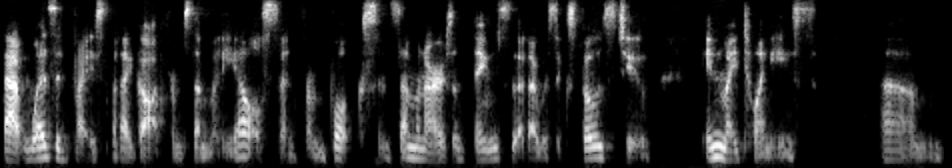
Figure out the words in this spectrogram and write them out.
that was advice that i got from somebody else and from books and seminars and things that i was exposed to in my 20s um,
